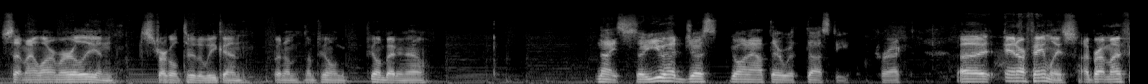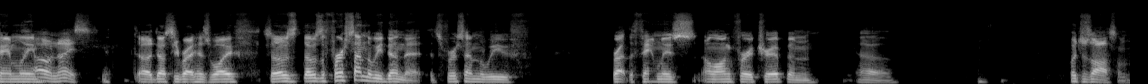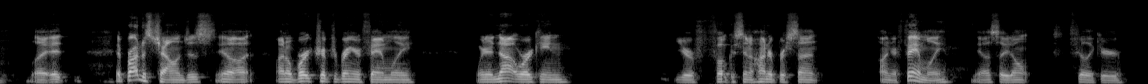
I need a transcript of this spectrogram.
set my alarm early and struggled through the weekend, but I'm I'm feeling feeling better now. Nice. So you had just gone out there with Dusty, correct? Uh, and our families. I brought my family. Oh, nice. uh, Dusty brought his wife. So that was that was the first time that we've done that. It's the first time that we've brought the families along for a trip, and uh, which was awesome. Like it, it brought us challenges. You know, on a work trip to bring your family. When you're not working, you're focusing 100 percent on your family. You know, so you don't feel like you're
